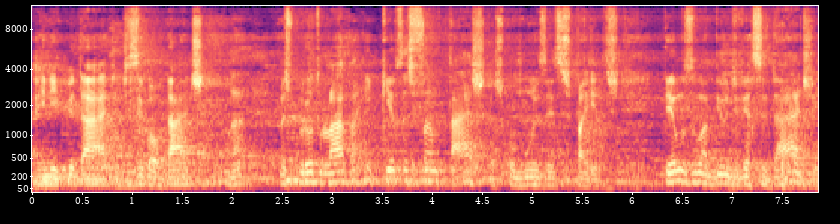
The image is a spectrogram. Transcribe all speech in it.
a iniquidade, a desigualdade, né? Mas por outro lado há riquezas fantásticas comuns a esses países. Temos uma biodiversidade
